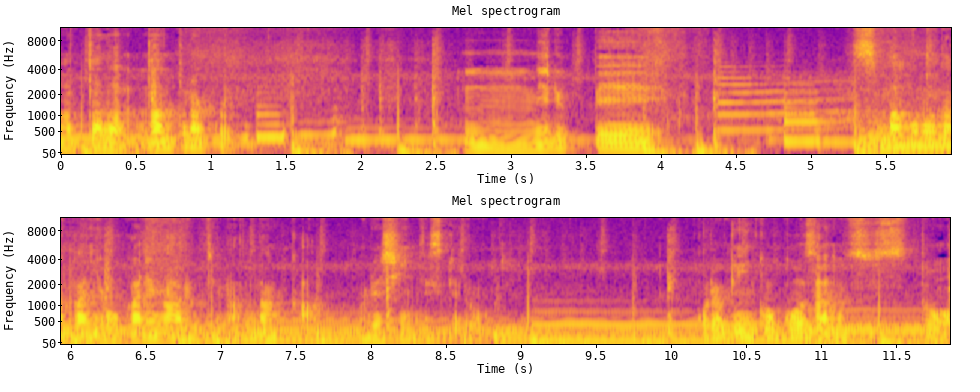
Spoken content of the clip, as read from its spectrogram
まあ、ただなんとなくうんメルペイスマホの中にお金があるっていうのはなんか嬉しいんですけどこれを銀行口座に移すと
